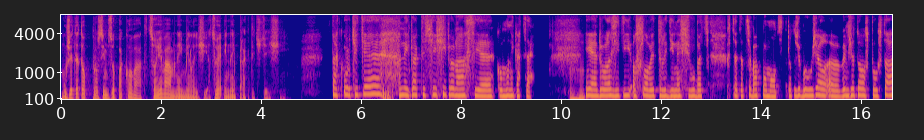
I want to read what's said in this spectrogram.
Můžete to prosím zopakovat, co je vám nejmilejší a co je i nejpraktičtější? Tak určitě nejpraktičtější pro nás je komunikace. Mhm. Je důležitý oslovit lidi, než vůbec chcete třeba pomoct, protože bohužel eh, vím, že to spousta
